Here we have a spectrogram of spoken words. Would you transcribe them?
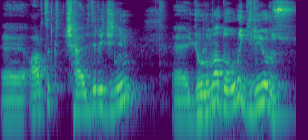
e, artık çeldiricinin e, yoluna doğru giriyoruz.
